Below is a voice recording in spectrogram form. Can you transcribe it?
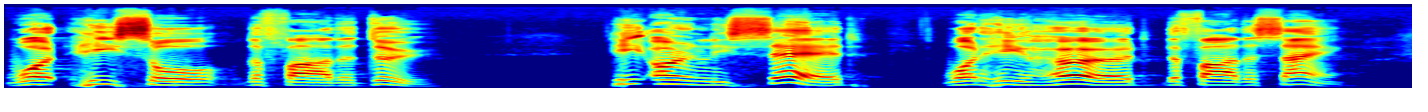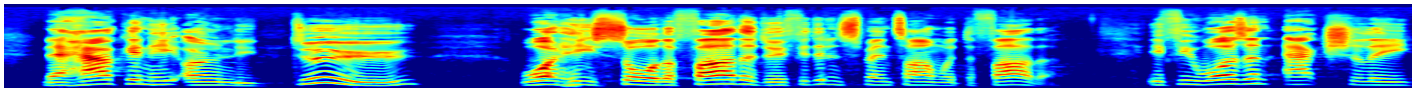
what he saw the father do. He only said what he heard the father saying. Now, how can he only do what he saw the father do if he didn't spend time with the father? If he wasn't actually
